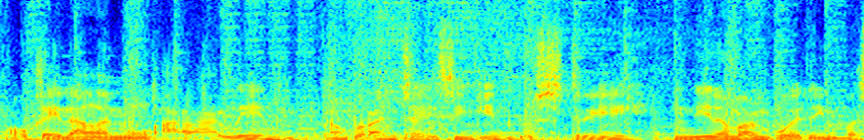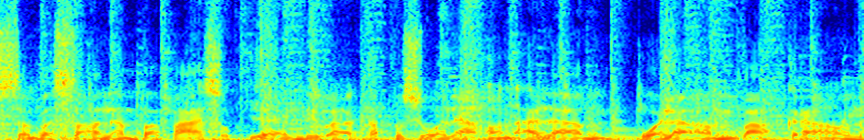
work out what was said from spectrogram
o kailangan mong aralin ang franchising industry. Hindi naman pwedeng basta-basta ka lang papasok dyan, di ba? Tapos wala kang alam, wala kang background.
